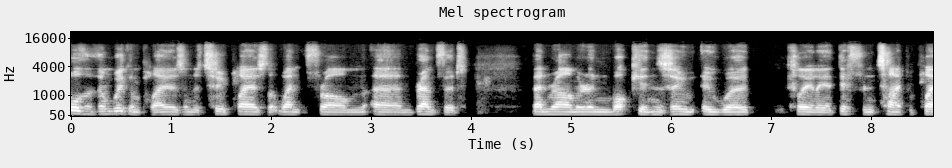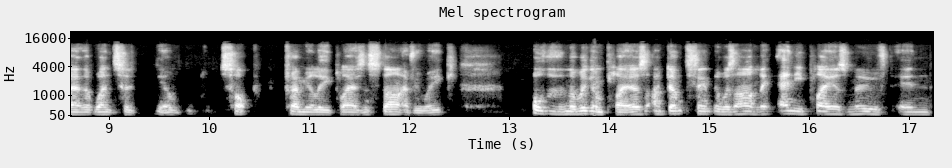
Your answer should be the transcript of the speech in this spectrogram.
other than Wigan players and the two players that went from um, Brentford, Benrahma and Watkins, who, who were clearly a different type of player that went to you know top Premier League players and start every week. Other than the Wigan players, I don't think there was hardly any players moved in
